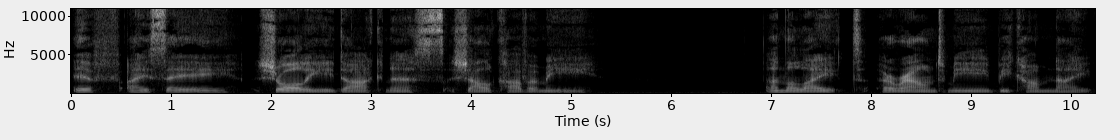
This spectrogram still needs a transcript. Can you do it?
If I say, Surely darkness shall cover me and the light around me become night.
